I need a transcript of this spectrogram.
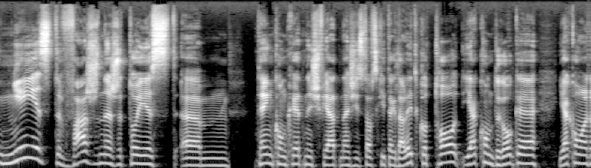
nie jest ważne, że to jest um, ten konkretny świat nazistowski i tak dalej, tylko to, jaką drogę, jaką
